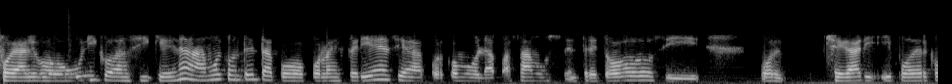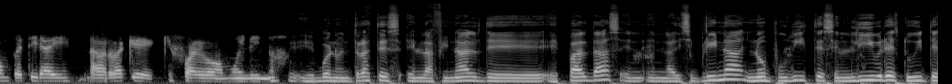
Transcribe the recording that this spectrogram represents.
fue algo único, así que nada, muy contenta por, por la experiencia, por cómo la pasamos entre todos y por llegar y, y poder competir ahí. La verdad que, que fue algo muy lindo. Eh, bueno, entraste en la final de espaldas en, en la disciplina, no pudiste en libre, estuviste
